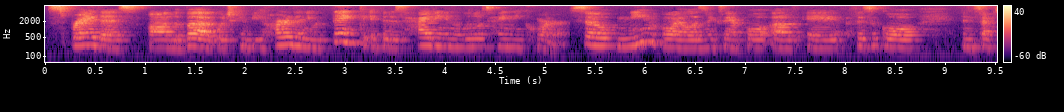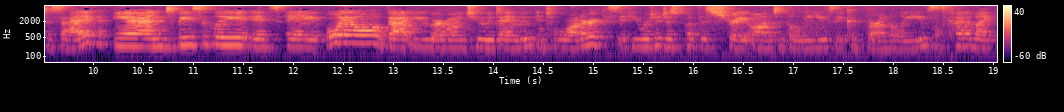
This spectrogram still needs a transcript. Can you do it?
spray this on the bug, which can be harder than you would think if it is hiding in a little tiny corner. So neem oil is an example of a physical insecticide and basically it's a oil that you are going to dilute into water because if you were to just put this straight onto the leaves it could burn the leaves. It's kind of like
